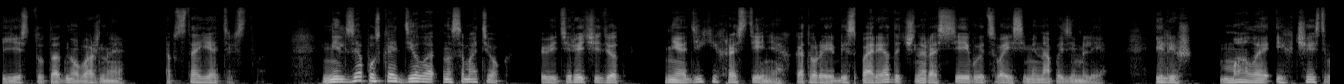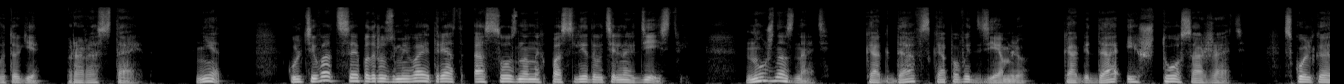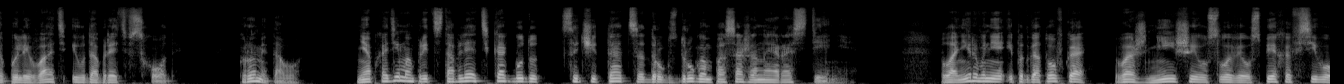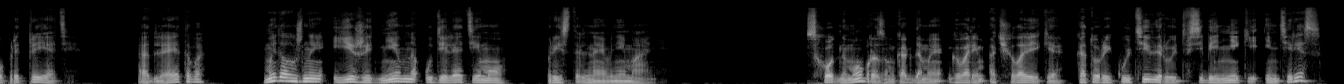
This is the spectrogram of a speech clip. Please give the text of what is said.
Есть тут одно важное обстоятельство. Нельзя пускать дело на самотек, ведь речь идет не о диких растениях, которые беспорядочно рассеивают свои семена по земле, и лишь малая их часть в итоге прорастает. Нет, культивация подразумевает ряд осознанных последовательных действий. Нужно знать, когда вскапывать землю, когда и что сажать, сколько поливать и удобрять всходы. Кроме того, необходимо представлять, как будут сочетаться друг с другом посаженные растения. Планирование и подготовка — важнейшие условия успеха всего предприятия. А для этого мы должны ежедневно уделять ему пристальное внимание. Сходным образом, когда мы говорим о человеке, который культивирует в себе некий интерес,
